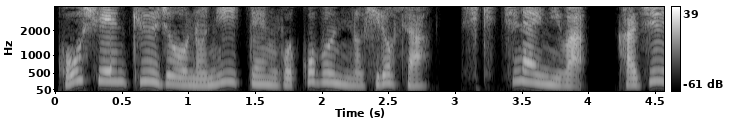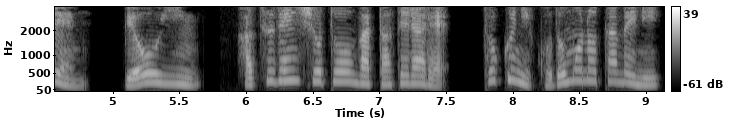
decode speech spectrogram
甲子園球場の2.5個分の広さ、敷地内には果樹園、病院、発電所等が建てられ、特に子供のために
